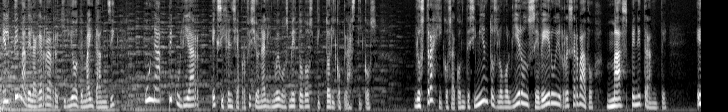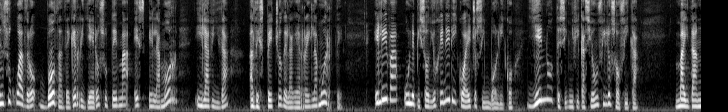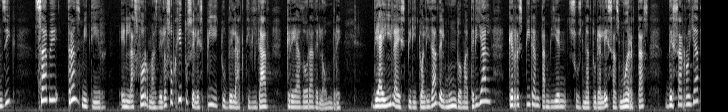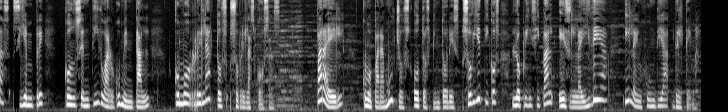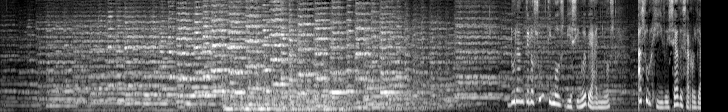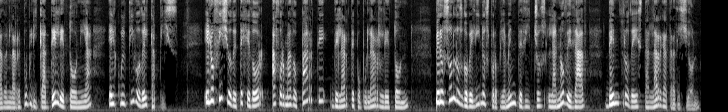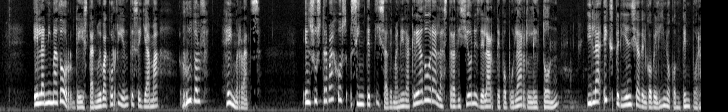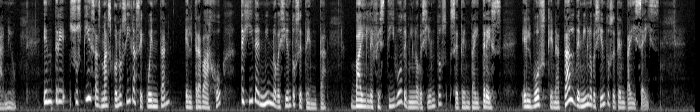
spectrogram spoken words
El tema de la guerra requirió de Mai Danzig una peculiar exigencia profesional y nuevos métodos pictórico-plásticos. Los trágicos acontecimientos lo volvieron severo y reservado, más penetrante. En su cuadro Boda de guerrillero su tema es el amor y la vida a despecho de la guerra y la muerte. Eleva un episodio genérico a hecho simbólico, lleno de significación filosófica. Maidanzig sabe transmitir en las formas de los objetos el espíritu de la actividad creadora del hombre. De ahí la espiritualidad del mundo material que respiran también sus naturalezas muertas, desarrolladas siempre con sentido argumental como relatos sobre las cosas. Para él, como para muchos otros pintores soviéticos, lo principal es la idea y la enjundia del tema. Durante los últimos 19 años, ha surgido y se ha desarrollado en la República de Letonia el cultivo del tapiz. El oficio de tejedor ha formado parte del arte popular letón, pero son los gobelinos propiamente dichos la novedad dentro de esta larga tradición. El animador de esta nueva corriente se llama Rudolf Heimratz. En sus trabajos sintetiza de manera creadora las tradiciones del arte popular letón y la experiencia del gobelino contemporáneo. Entre sus piezas más conocidas se cuentan El trabajo, tejida en 1970, Baile festivo de 1973, El bosque natal de 1976.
